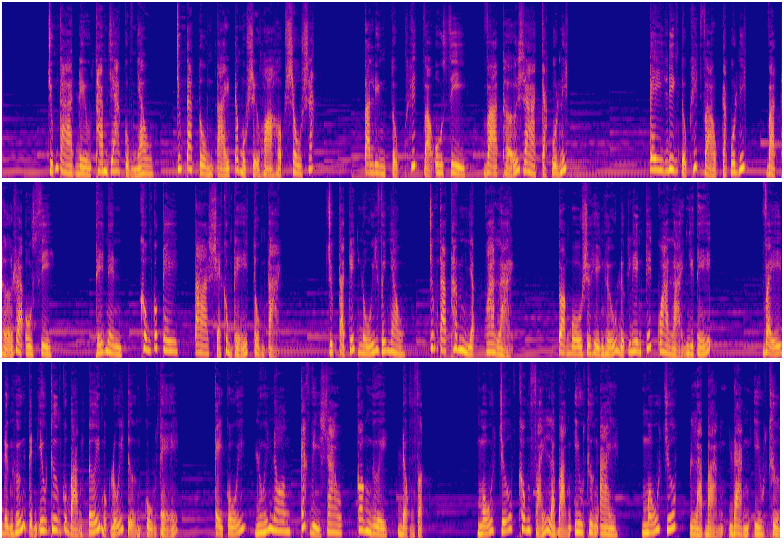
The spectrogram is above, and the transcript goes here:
Chúng ta đều tham gia cùng nhau, chúng ta tồn tại trong một sự hòa hợp sâu sắc. Ta liên tục hít vào oxy và thở ra carbonic. Cây liên tục hít vào carbonic và thở ra oxy. Thế nên không có cây ta sẽ không thể tồn tại. Chúng ta kết nối với nhau, chúng ta thâm nhập qua lại. Toàn bộ sự hiện hữu được liên kết qua lại như thế. Vậy đừng hướng tình yêu thương của bạn tới một đối tượng cụ thể. Cây cối, núi non, các vì sao, con người động vật. Mấu chốt không phải là bạn yêu thương ai, mấu chốt là bạn đang yêu thương.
